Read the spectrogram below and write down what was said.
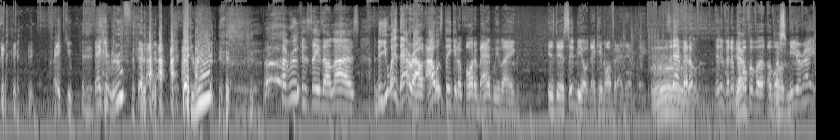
Thank you. Thank you, Ruth. Thank you, Rude. Ruth has saved our lives. Do you went that route? I was thinking of automatically like, is there a symbiote that came off of that damn thing? Isn't that Venom? Didn't Venom Yeah. come off of a of That's- a meteorite?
